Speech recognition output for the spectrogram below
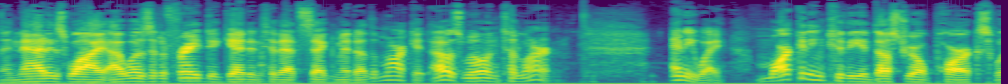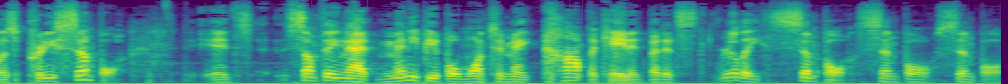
And that is why I wasn't afraid to get into that segment of the market. I was willing to learn. Anyway, marketing to the industrial parks was pretty simple. It's something that many people want to make complicated, but it's really simple, simple, simple.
